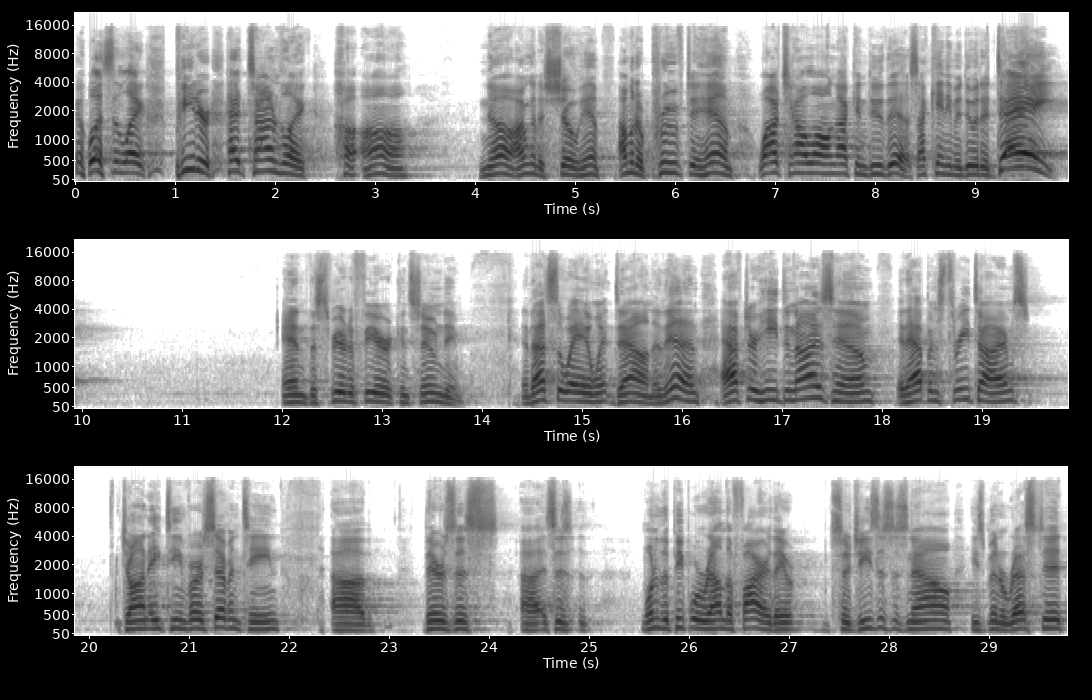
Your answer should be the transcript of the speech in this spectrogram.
It wasn't like Peter had time to like, uh-uh. No, I'm going to show him. I'm going to prove to him. Watch how long I can do this. I can't even do it a day. And the spirit of fear consumed him. And that's the way it went down. And then after he denies him, it happens three times. John 18, verse 17. Uh, there's this, uh, it says, one of the people around the fire, they, so Jesus is now, he's been arrested.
